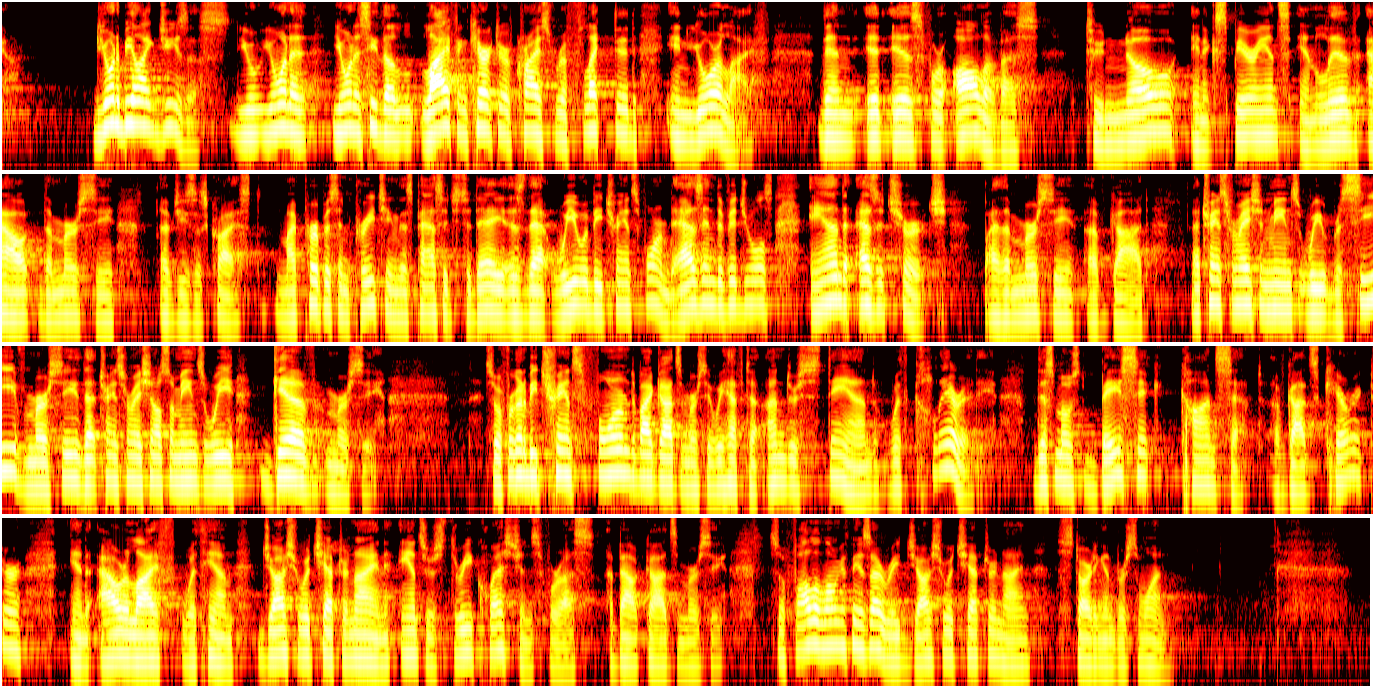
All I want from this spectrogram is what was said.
Do you want to be like Jesus? You, you, want to, you want to see the life and character of Christ reflected in your life? Then it is for all of us to know and experience and live out the mercy of Jesus Christ. My purpose in preaching this passage today is that we would be transformed as individuals and as a church by the mercy of God. That transformation means we receive mercy. That transformation also means we give mercy. So, if we're going to be transformed by God's mercy, we have to understand with clarity this most basic concept of God's character and our life with Him. Joshua chapter 9 answers three questions for us about God's mercy. So follow along with me as I read Joshua chapter 9, starting in verse 1.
